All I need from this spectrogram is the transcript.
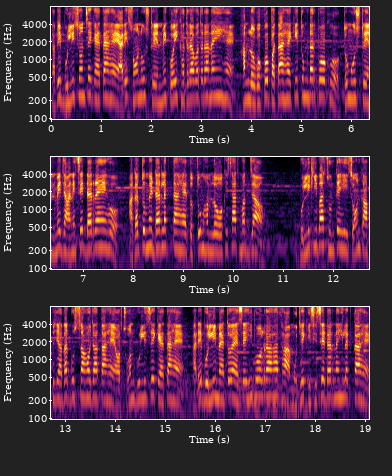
तभी बुल्ली सोन से कहता है, अरे सोन, उस ट्रेन में कोई खतरा वतरा नहीं है। हम लोगों को पता है कि तुम डरपोक हो। तुम उस ट्रेन में जाने से डर रहे हो। अगर तुम्हें डर लगता है तो तुम हम लोगों के साथ मत जाओ। बुल्ली की बात सुनते ही सोन काफ़ी ज़्यादा गुस्सा हो जाता है और सोन बुल्ली से कहता है, अरे बुल्ली, मैं तो ऐसे ही बोल रहा था, मुझे किसी से डर नहीं लगता है।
